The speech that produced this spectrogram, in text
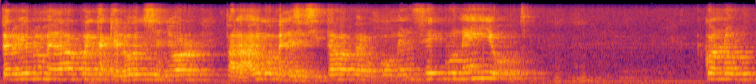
pero yo no me daba cuenta que luego el Señor para algo me necesitaba, pero comencé con ellos. Con lo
